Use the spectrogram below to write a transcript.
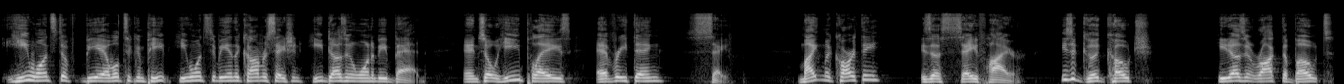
he wants to be able to compete. He wants to be in the conversation. He doesn't want to be bad. And so he plays everything safe. Mike McCarthy is a safe hire. He's a good coach. He doesn't rock the boat.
